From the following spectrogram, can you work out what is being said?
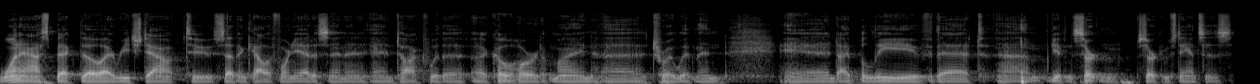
One aspect, though, I reached out to Southern California Edison and, and talked with a, a cohort of mine, uh, Troy Whitman, and I believe that, um, given certain circumstances,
